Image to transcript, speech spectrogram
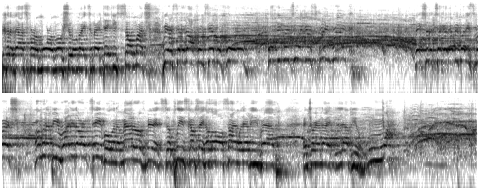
we could have asked for a more emotional night tonight. Thank you so much. We are Set It Off from Tampa, Florida. Hope you enjoyed your spring break. Make sure to check out everybody's merch. I'm going to be right at our table in a matter of minutes. So please come say hello. I'll sign whatever you grab. Enjoy your night. Love you. Mwah.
